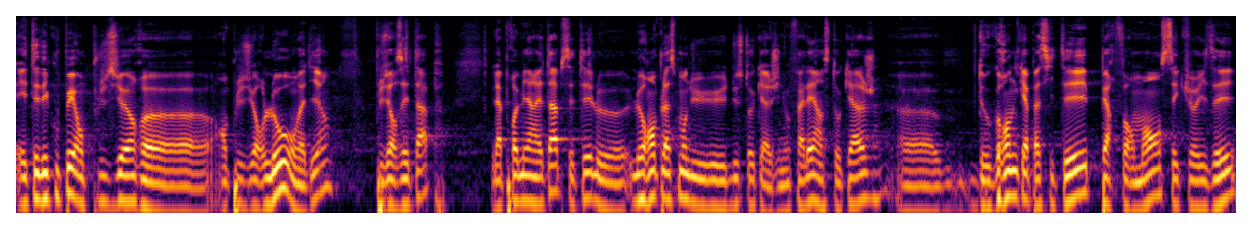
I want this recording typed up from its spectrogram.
était découpé en plusieurs, en plusieurs lots, on va dire, plusieurs étapes. La première étape, c'était le, remplacement du, stockage. Il nous fallait un stockage euh, de grande capacité, performant, sécurisé,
